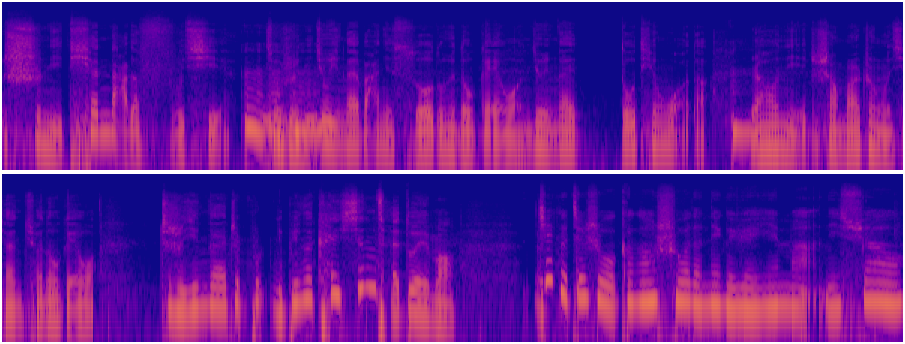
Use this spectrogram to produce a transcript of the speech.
是你天大的福气，嗯，就是你嗯就应该把你所有东西都给我，你就应该都听我的，嗯。然后你上班挣了钱全都给我，这是应该，这不你不应该开心才对吗？这个就是我刚刚说的那个原因嘛，你需要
